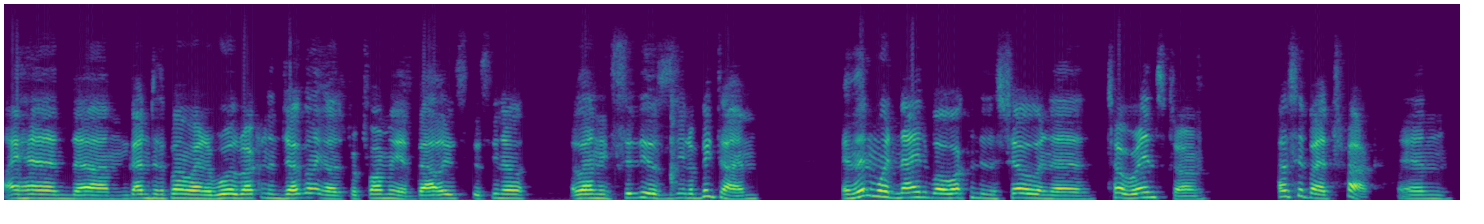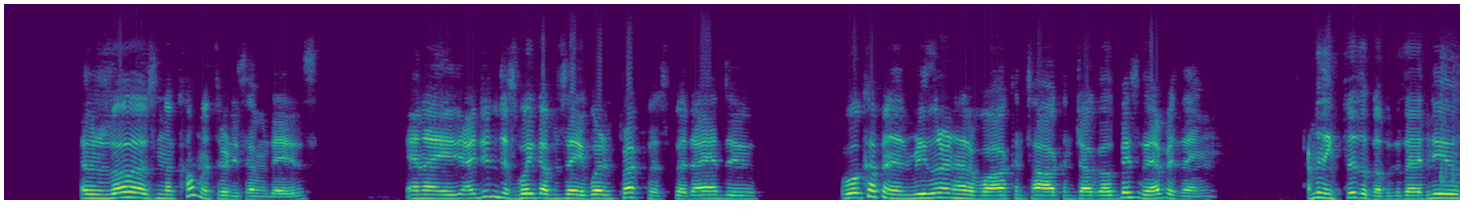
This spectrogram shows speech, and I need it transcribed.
I had um, gotten to the point where I had a world record in juggling. I was performing at Bally's Casino, Atlantic City. It was you know big time. And then one night while walking to the show in a tough rainstorm, I was hit by a truck, and as a result, I was in a coma 37 days and I I didn't just wake up and say what is breakfast, but I had to woke up and relearn how to walk and talk and juggle, basically everything, everything physical, because I knew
